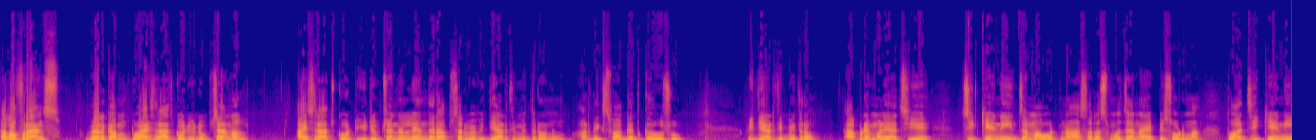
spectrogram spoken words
Hello friends welcome to ice Rajkot YouTube channel ice Rajkot YouTube ચેનલની અંદર આપ સર્વે વિદ્યાર્થી મિત્રોનું હાર્દિક સ્વાગત કરું છું. વિદ્યાર્થી મિત્રો, આપણે મળ્યા છીએ જીકેની જમાવટના સરસ મજાના એપિસોડમાં. તો આ જીકેની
